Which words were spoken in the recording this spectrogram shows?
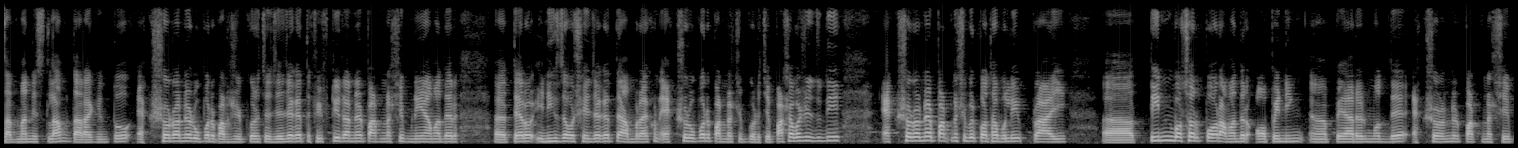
সাদমান ইসলাম, তারা কিন্তু একশো রানের উপরে পার্টনারশিপ করেছে। যে জায়গাতে ফিফটি রানের পার্টনারশিপ নিয়ে আমাদের তেরো ইনিংস যাব, সেই জায়গাতে আমরা এখন একশোর উপরে পার্টনারশিপ করেছি। পাশাপাশি যদি একশো রানের পার্টনারশিপের কথা বলি, প্রায় তিন বছর পর আমাদের ওপেনিং পেয়ারের মধ্যে একশো রানের পার্টনারশিপ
